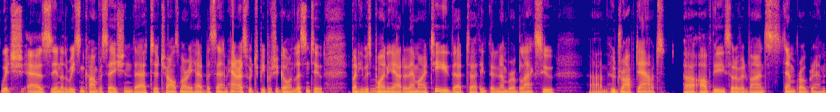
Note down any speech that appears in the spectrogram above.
Which, as you know, the recent conversation that uh, Charles Murray had with Sam Harris, which people should go and listen to, when he was pointing out at MIT that uh, I think the number of blacks who um, who dropped out uh, of the sort of advanced STEM program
